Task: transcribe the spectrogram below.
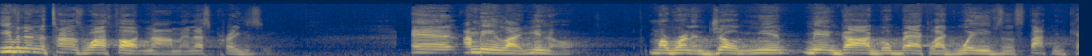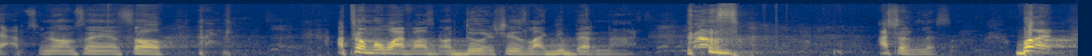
Even in the times where I thought, nah, man, that's crazy. And I mean, like, you know, my running joke, me and, me and God go back like waves and stocking caps, you know what I'm saying? So I told my wife I was gonna do it. She was like, you better not. I should have listened. But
